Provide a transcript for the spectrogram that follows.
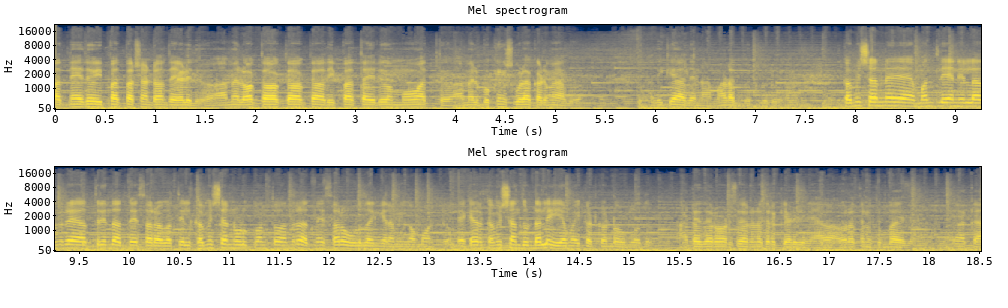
ಹದಿನೈದು ಇಪ್ಪತ್ತು ಪರ್ಸೆಂಟು ಅಂತ ಹೇಳಿದರು. ಆಮೇಲೆ ಹೋಗ್ತಾ ಹೋಗ್ತಾ ಹೋಗ್ತಾ ಅದು ಇಪ್ಪತ್ತೈದು ಮೂವತ್ತು. ಆಮೇಲೆ ಬುಕ್ಕಿಂಗ್ಸ್ಗಳೇ ಕಡಿಮೆ ಆದವು. ಅದಕ್ಕೆ ಅದನ್ನು ಮಾಡೋದು ಬಿಟ್ಬಿಟ್ವಿ ನಾವು. ಕಮಿಷನ್ನೇ ಮಂತ್ಲಿ ಏನಿಲ್ಲ ಅಂದರೆ ಹತ್ತರಿಂದ ಹದಿನೈದು ಸಾವಿರ ಆಗುತ್ತೆ. ಇಲ್ಲಿ ಕಮಿಷನ್ ಉಳ್ಕೊಂತು ಅಂದರೆ ಹದಿನೈದು ಸಾವಿರ ಉಳ್ದಂಗೆ ನಮಗೆ ಅಮೌಂಟು ಯಾಕೆಂದರೆ ಕಮಿಷನ್ ದುಡ್ಡಲ್ಲಿ ಇ ಎಂ ಐ ಕಟ್ಕೊಂಡು ಹೋಗ್ಬೋದು. ಆಟೋದವ್ರು ಓಡಿಸೋರ ಹತ್ರ ಕೇಳಿದ್ದೀನಿ ಅವ್ರ ಹತ್ರ ತುಂಬ ಇದೆ. ಯಾಕೆ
